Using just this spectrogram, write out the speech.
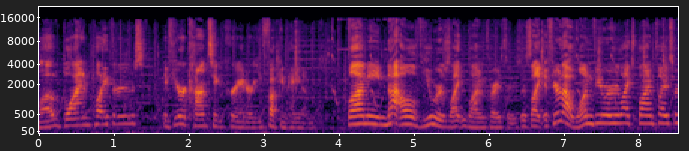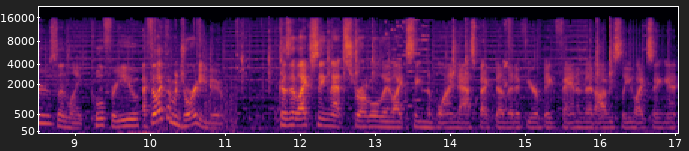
love blind playthroughs. If you're a content creator, you fucking hate them. Well, I mean, not all viewers like blind playthroughs. It's like if you're that one viewer who likes blind playthroughs, then like, cool for you. I feel like the majority do. Because they like seeing that struggle, they like seeing the blind aspect of it. If you're a big fan of it, obviously you like seeing it.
